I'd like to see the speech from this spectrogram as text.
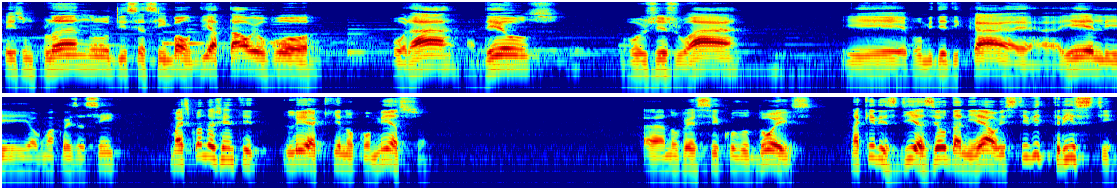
fez um plano, disse assim: Bom, dia tal eu vou orar a Deus, vou jejuar e vou me dedicar a Ele, alguma coisa assim. Mas quando a gente lê aqui no começo, uh, no versículo 2, naqueles dias eu, Daniel, estive triste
